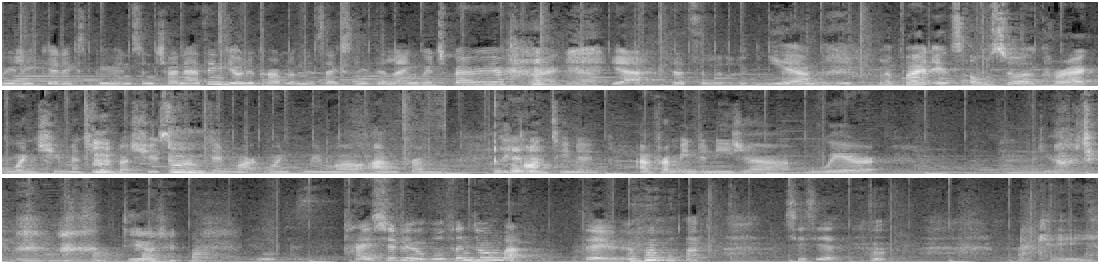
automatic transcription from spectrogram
really good experience in China. I think the only problem is actually the language barrier. Correct, yeah. yeah, that's a little Yeah, but it's also correct when she mentioned about she's from Denmark, when meanwhile I'm from the continent. I'm from Indonesia where... Do you... Do you 还视频五分钟吧，对，谢谢。Okay.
